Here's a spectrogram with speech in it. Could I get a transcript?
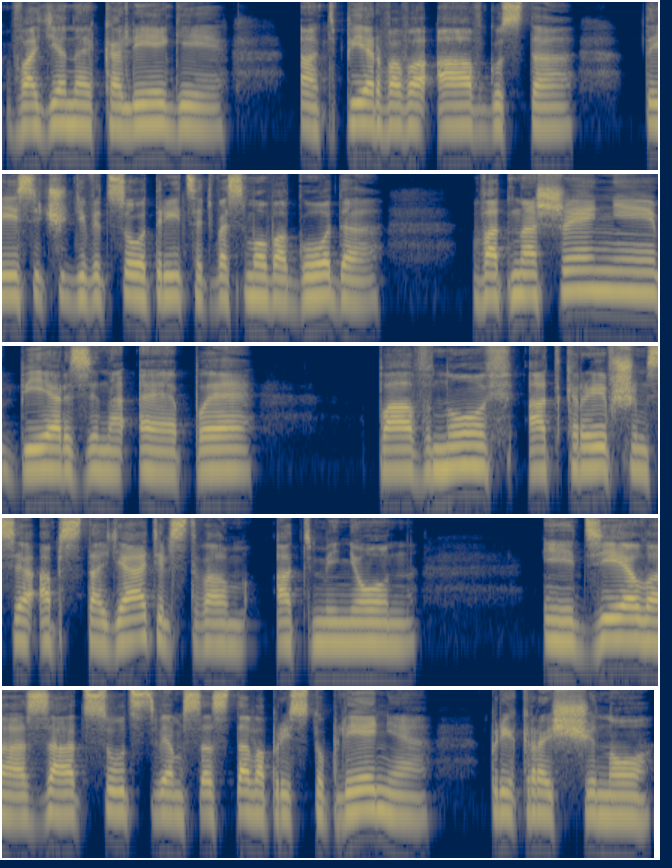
военной коллегии от 1 августа 1938 года в отношении Берзина Э.П по вновь открывшимся обстоятельствам отменен, и дело за отсутствием состава преступления прекращено.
